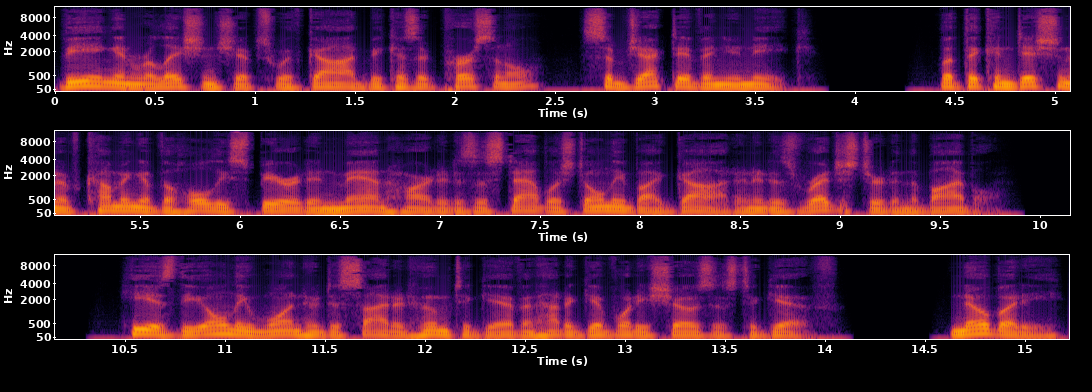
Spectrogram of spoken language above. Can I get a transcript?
being in relationships with God because it personal, subjective and unique. But the condition of coming of the Holy Spirit in man heart it is established only by God and it is registered in the Bible. He is the only one who decided whom to give and how to give what he shows us to give. Nobody,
